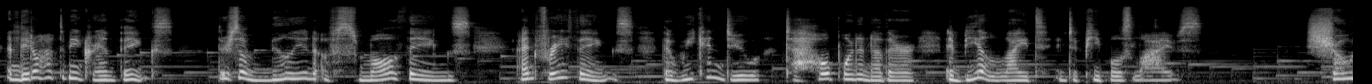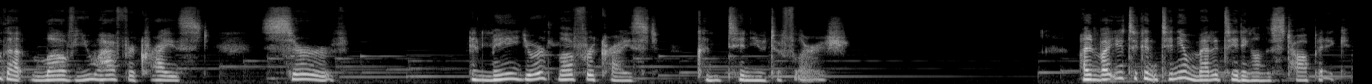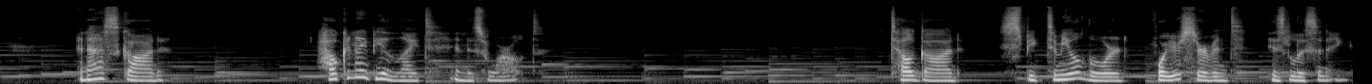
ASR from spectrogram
And they don't have to be grand things. There's a million of small things and free things that we can do to help one another and be a light into people's lives. Show that love you have for Christ. Serve. And may your love for Christ continue to flourish. I invite you to continue meditating on this topic and ask God, how can I be a light in this world? Tell God, Speak to me, O Lord, for your servant is listening.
